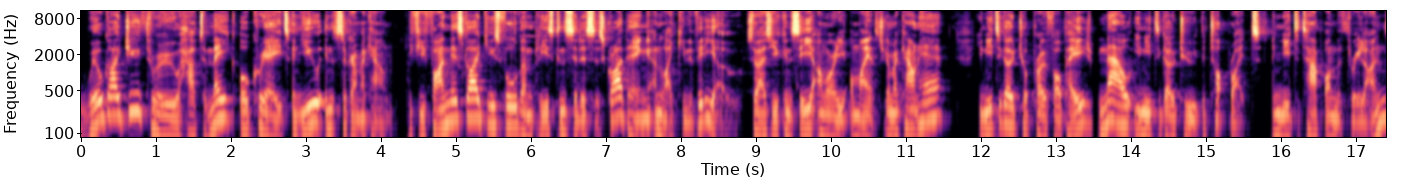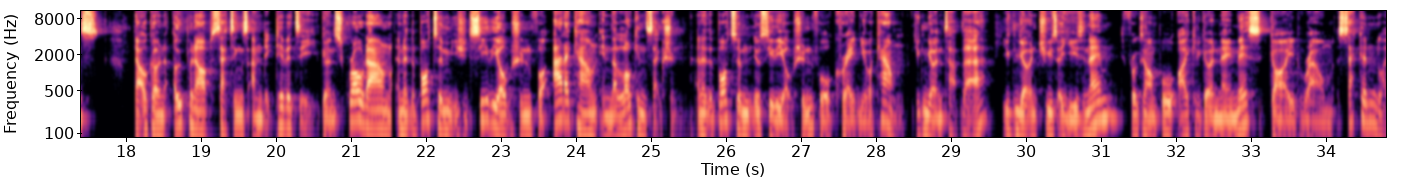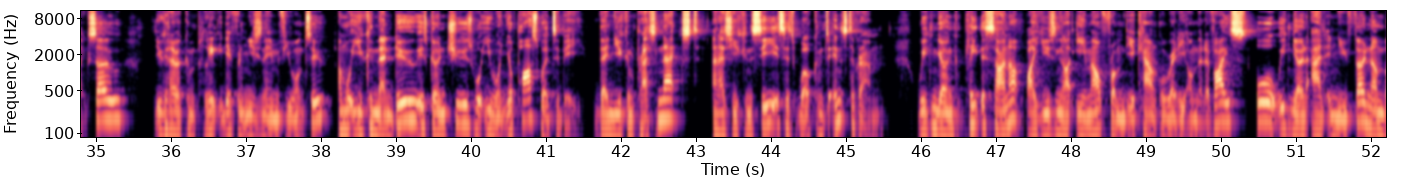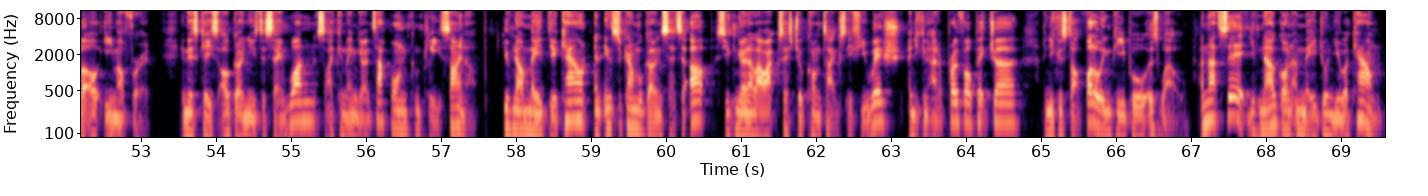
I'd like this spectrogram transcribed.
We'll guide you through how to make or create a new Instagram account. If you find this guide useful, then please consider subscribing and liking the video. So as you can see, I'm already on my Instagram account here. You need to go to your profile page. Now you need to go to the top right and you need to tap on the three lines. That will go and open up settings and activity. Go and scroll down and at the bottom you should see the option for add account in the login section. And at the bottom you'll see the option for create new account. You can go and tap there. You can go and choose a username. For example, I could go and name this guide realm second like so. You could have a completely different username if you want to. And what you can then do is go and choose what you want your password to be. Then you can press next. And as you can see, it says welcome to Instagram. We can go and complete the sign up by using our email from the account already on the device, or we can go and add a new phone number or email for it. In this case, I'll go and use the same one, so I can then go and tap on complete sign up. You've now made the account and Instagram will go and set it up so you can go and allow access to your contacts if you wish and you can add a profile picture and you can start following people as well. And that's it, you've now gone and made your new account.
